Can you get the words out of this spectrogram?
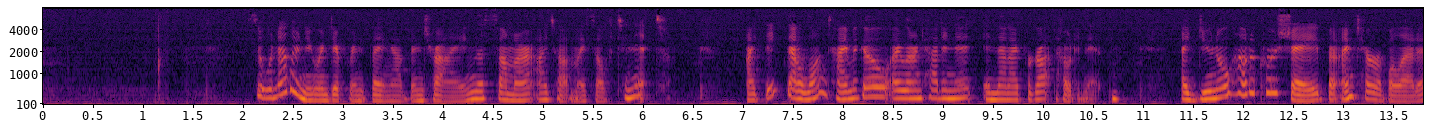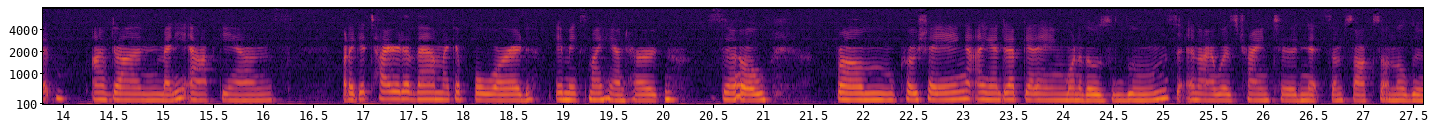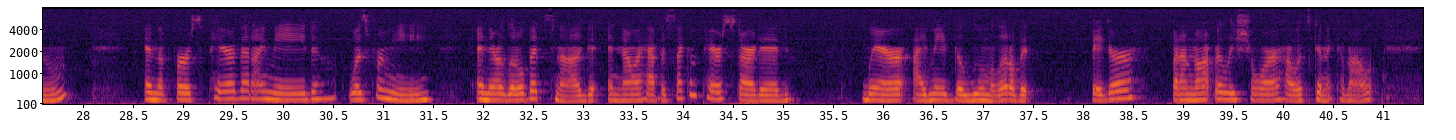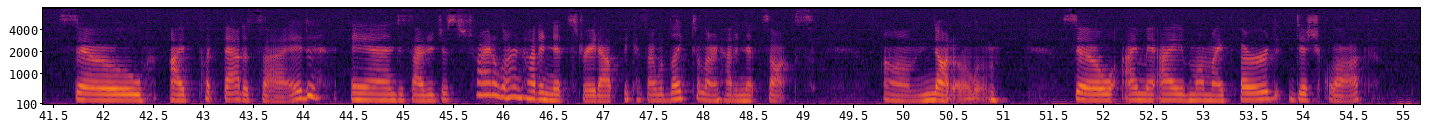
So another new and different thing I've been trying this summer, I taught myself to knit. I think that a long time ago I learned how to knit and then I forgot how to knit. I do know how to crochet, but I'm terrible at it. I've done many afghans, but I get tired of them. I get bored. It makes my hand hurt. So from crocheting, I ended up getting one of those looms and I was trying to knit some socks on the loom. And the first pair that I made was for me and they're a little bit snug. And now I have a second pair started where I made the loom a little bit bigger, but I'm not really sure how it's going to come out. So I put that aside and decided just to try to learn how to knit straight up because I would like to learn how to knit socks, um, not on a loom. So I'm, I'm on my third dishcloth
